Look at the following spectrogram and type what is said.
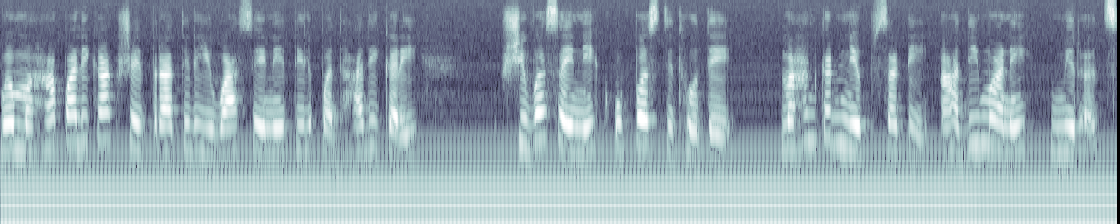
व महापालिका क्षेत्रातील युवा सेनेतील पदाधिकारी शिवसैनिक उपस्थित होते. महानकर न्यूजसाठी आदिमाने मिरज.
